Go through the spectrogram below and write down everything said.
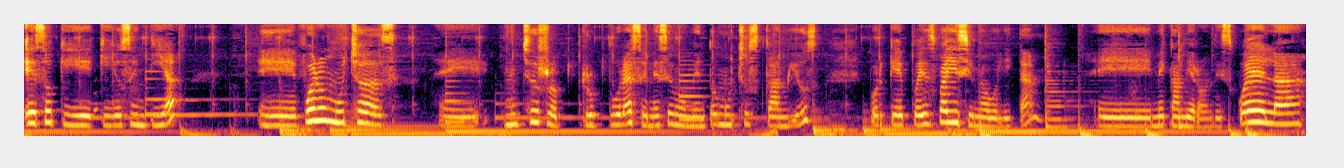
eso que, yo sentía. Eh, fueron muchas, eh, muchas rupturas en ese momento, muchos cambios porque pues falleció mi abuelita, eh, me cambiaron de escuela,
